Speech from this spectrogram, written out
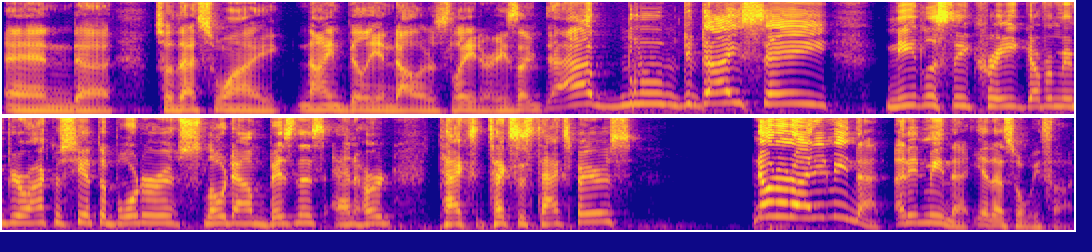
And uh, so that's why $9 billion later, he's like, ah, did I say needlessly create government bureaucracy at the border, slow down business and hurt tax, Texas taxpayers? No, no, no, I didn't mean that. I didn't mean that. Yeah, that's what we thought.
